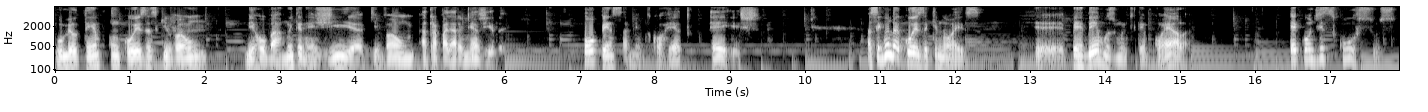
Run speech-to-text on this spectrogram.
o meu tempo com coisas que vão me roubar muita energia, que vão atrapalhar a minha vida. O pensamento correto é este. A segunda coisa que nós é, perdemos muito tempo com ela é com discursos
